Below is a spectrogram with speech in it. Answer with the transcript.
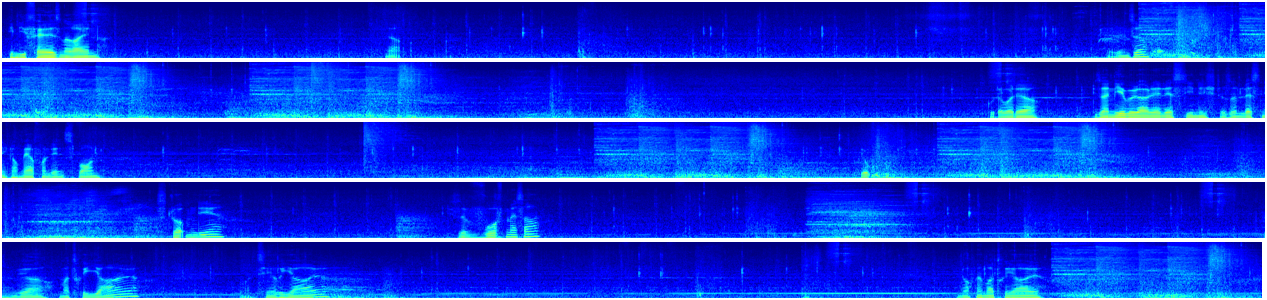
in die Felsen rein. Ja. Da sind sie. Aber der dieser Nebel da, der lässt die nicht, also lässt nicht noch mehr von denen spawnen. Jo. Was droppen die? Diese Wurfmesser. Material. Material. Noch mehr Material.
